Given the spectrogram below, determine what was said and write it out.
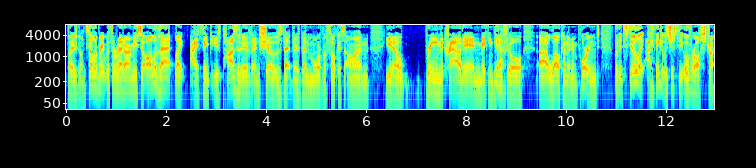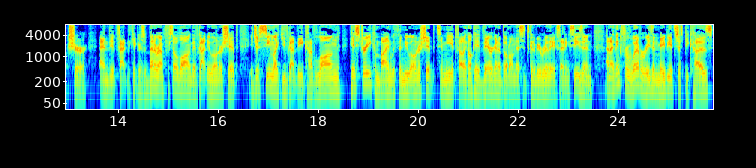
Players go and celebrate with the Red Army, so all of that like I think is positive and shows that there's been more of a focus on you know bringing the crowd in, making people Yeah. feel uh, welcome and important. But it's still like I think it was just the overall structure and the fact the kickers have been around for so long. They've got new ownership. It just seemed like you've got the kind of long history combined with the new ownership. To me, it felt like okay, they're going to build on this. It's going to be a really exciting season. And I think for whatever reason, maybe it's just because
